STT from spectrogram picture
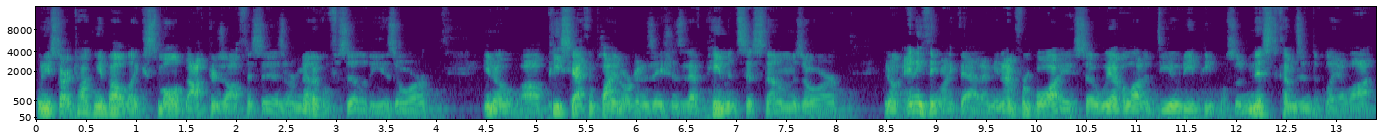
when you start talking about like small doctors offices or medical facilities or you know uh, pci compliant organizations that have payment systems or you know anything like that i mean i'm from hawaii so we have a lot of dod people so nist comes into play a lot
